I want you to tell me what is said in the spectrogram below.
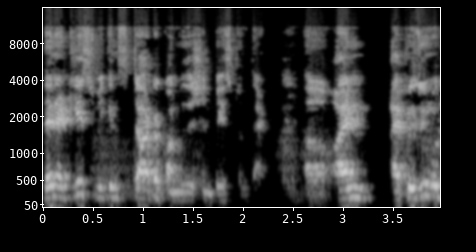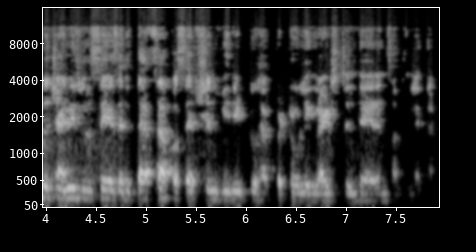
then at least we can start a conversation based on that. Uh, and I presume what the Chinese will say is that if that's our perception, we need to have patrolling rights still there and something like that.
